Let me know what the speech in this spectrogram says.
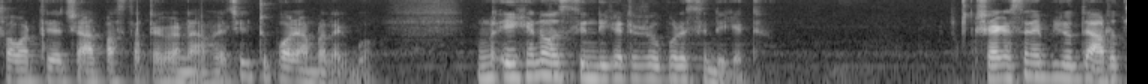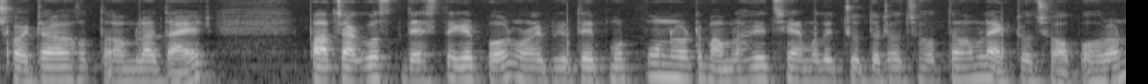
সবার থেকে চার পাঁচ হাজার টাকা নেওয়া হয়েছে, একটু পরে আমরা দেখব। এইখানেও সিন্ডিকেটের উপরে সিন্ডিকেট শেখ হাসিনার বিরুদ্ধে আরও ছয়টা হত্যা মামলা দায়ের। পাঁচ আগস্ট দেশ থেকে পর ওনার বিরুদ্ধে মোট পনেরোটা মামলা হয়েছে, এর মধ্যে চোদ্দোটা হচ্ছে হত্যা মামলা একটা হচ্ছে অপহরণ।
